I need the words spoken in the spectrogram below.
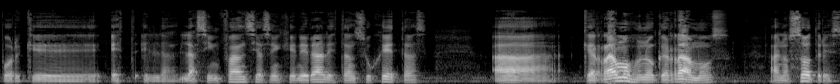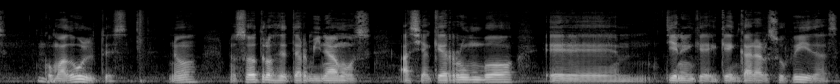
porque las infancias en general están sujetas a, querramos o no querramos, a nosotros como adultos, ¿no? Nosotros determinamos hacia qué rumbo eh, tienen que, encarar sus vidas.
